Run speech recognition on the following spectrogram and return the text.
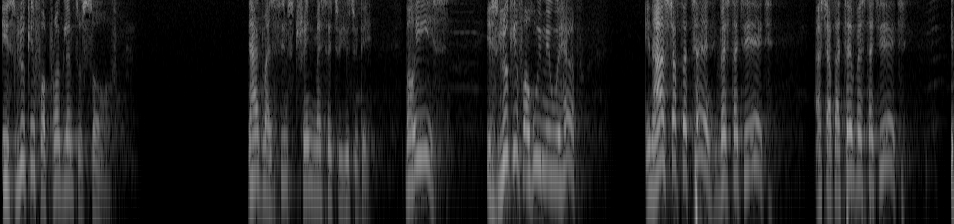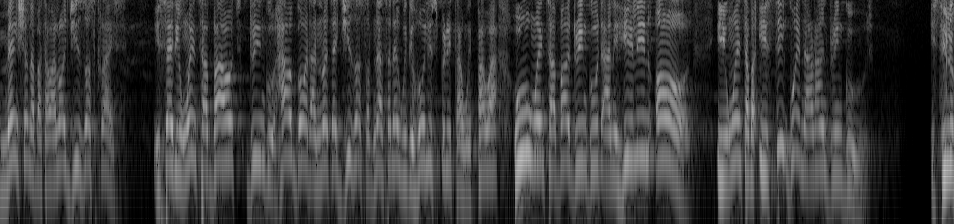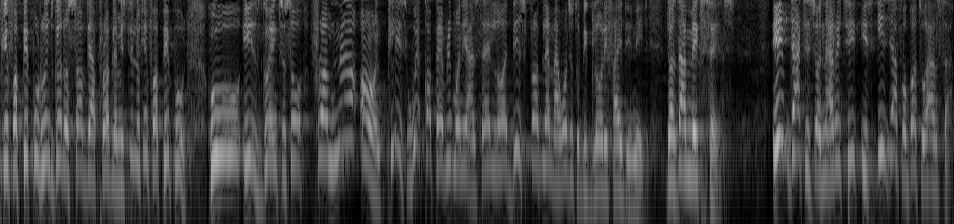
He's looking for a problem to solve. That might seem strange message to you today. But he is. He's looking for whom he will help. In Acts chapter 10, verse 38, Acts chapter 10, verse 38, he mentioned about our Lord Jesus Christ. He said he went about doing good. How God anointed Jesus of Nazareth with the Holy Spirit and with power, who went about doing good and healing all. He went about, he's still going around doing good. He's still looking for people who is going to solve their problem. He's still looking for people who is going to. So from now on, please wake up every morning and say, Lord, this problem, I want you to be glorified in it. Does that make sense? If that is your narrative, it's easier for God to answer.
